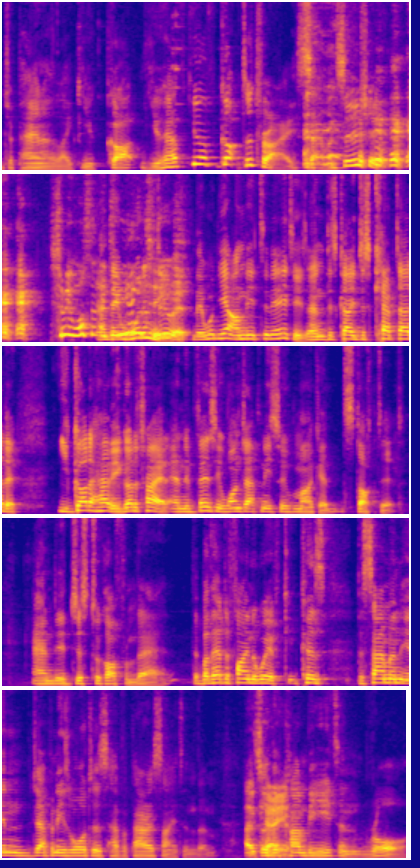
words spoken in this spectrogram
Japan, and they're like, "You got, you have, you have got to try salmon sushi." So it wasn't. and they the wouldn't do it. They would, yeah, on the to the eighties. And this guy just kept at it. You got to have it. You got to try it. And eventually, one Japanese supermarket stocked it, and it just took off from there. But they had to find a way of because the salmon in Japanese waters have a parasite in them, so they can't be eaten raw.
